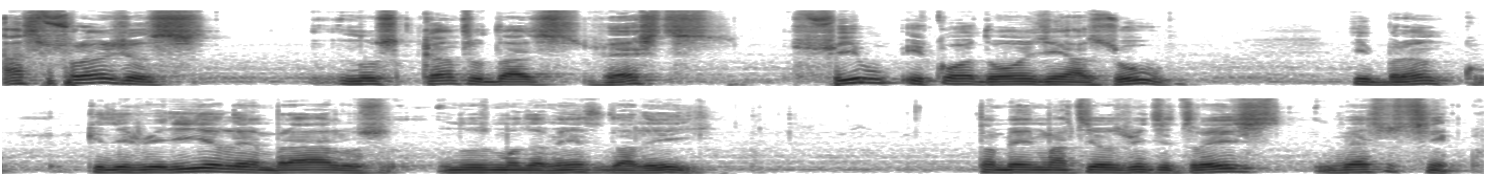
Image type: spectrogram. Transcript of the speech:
As franjas nos cantos das vestes, fio e cordões em azul e branco, que deveria lembrá-los nos mandamentos da lei. Também Mateus 23, verso 5.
